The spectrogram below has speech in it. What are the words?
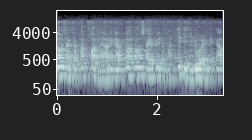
นอกจากจะพักผ่อนแล้วนะครับ ก็ต้องใช้ผลิตภัณฑ์ที่ดีด้วยนะครับ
